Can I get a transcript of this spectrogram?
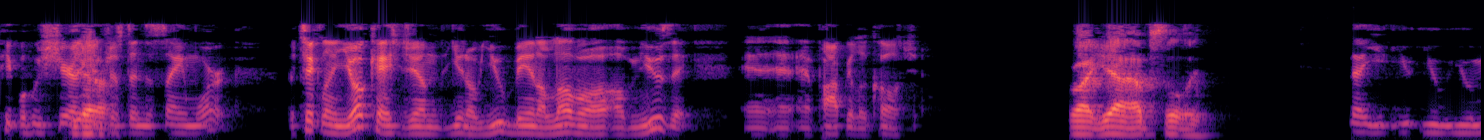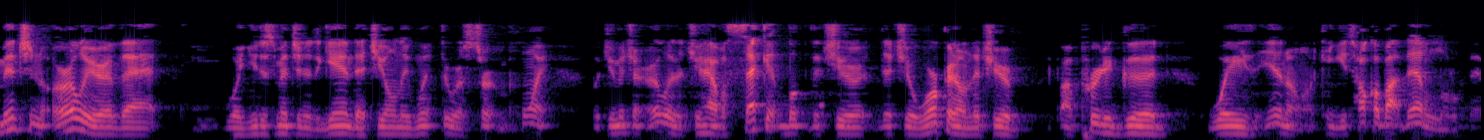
People who share Yeah. interest in the same work. Particularly in your case, Jim, you know, you being a lover of music and, and, and popular culture. Right. Yeah. Absolutely. Now, you, you, you mentioned earlier that, well, you just mentioned it again that you only went through a certain point, but you mentioned earlier that you have a second book that you're that you're working on that you're a pretty good ways in on. Can you talk about that a little bit?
